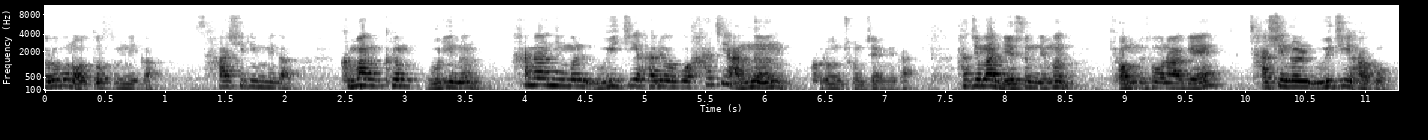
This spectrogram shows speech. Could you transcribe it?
여러분 어떻습니까? 사실입니다. 그만큼 우리는 하나님을 의지하려고 하지 않는 그런 존재입니다. 하지만 예수님은 겸손하게 자신을 의지하고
